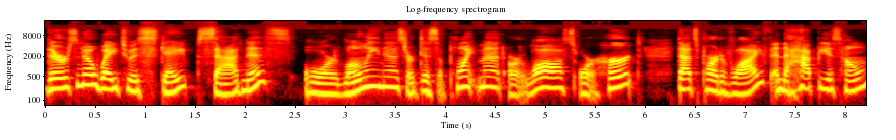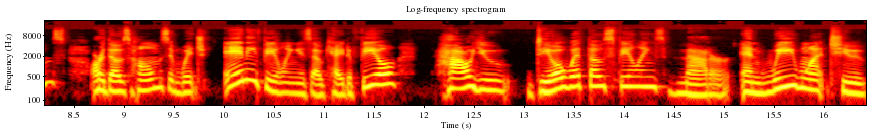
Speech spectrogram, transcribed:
there's no way to escape sadness or loneliness or disappointment or loss or hurt. That's part of life. And the happiest homes are those homes in which any feeling is okay to feel. How you deal with those feelings matter. And we want to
